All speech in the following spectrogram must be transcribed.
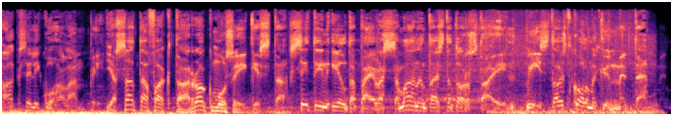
Akseli Kuhalampi ja sata faktaa rockmusiikista. Sitin iltapäivässä maanantaista torstaihin 15.30.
